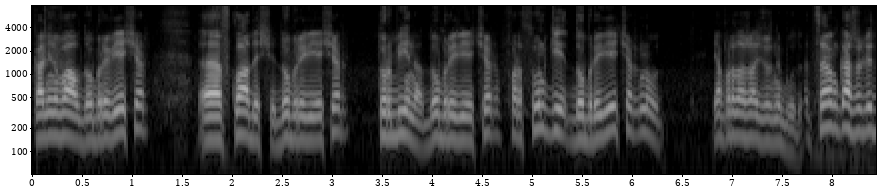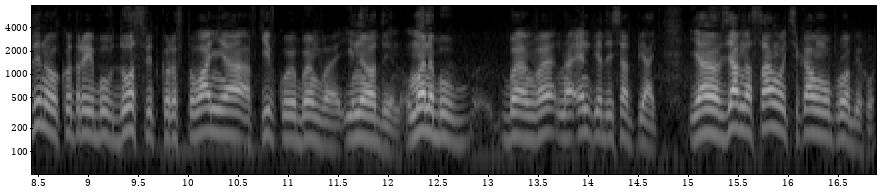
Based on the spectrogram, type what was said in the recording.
калінвал добрий вечір, е, вкладиші добрий вечір, турбіна добрий вечір, форсунки добрий вечір. Ну, я продовжувати вже не буду. Це вам каже людина, у котрої був досвід користування автівкою BMW і не один. У мене був BMW на N55. Я його взяв на самому цікавому пробігу.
